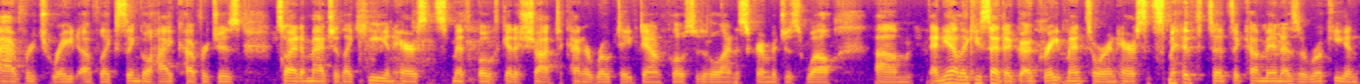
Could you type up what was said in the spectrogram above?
average rate of like single high coverages. So I'd imagine like he and Harrison Smith both get a shot to kind of rotate down closer to the line of scrimmage as well. Um, and yeah, like you said, a, a, great mentor in Harrison Smith to, to come in as a rookie and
